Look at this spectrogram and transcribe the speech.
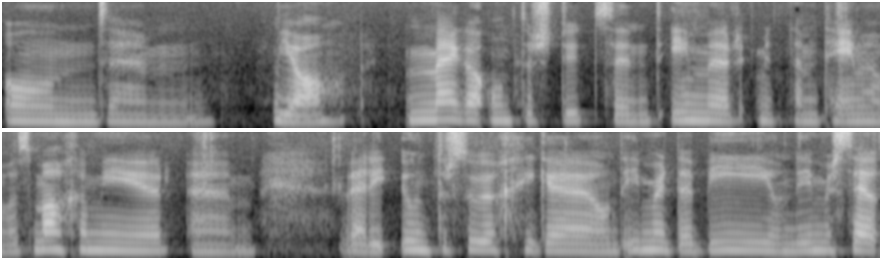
Und ähm, ja, mega unterstützend, immer mit dem Thema, was machen wir, ähm, welche Untersuchungen und immer dabei und immer sehr,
